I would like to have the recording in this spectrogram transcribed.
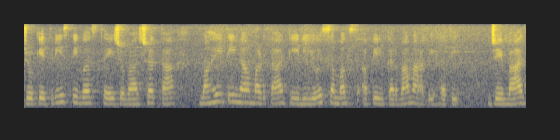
જો કે ત્રીસ દિવસ થઈ જવા છતાં માહિતી ન મળતા ટીડીઓ સમક્ષ અપીલ કરવામાં આવી હતી. જે બાદ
